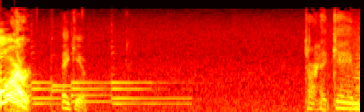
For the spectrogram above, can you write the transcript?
Door. Thank you. Darn it, game.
